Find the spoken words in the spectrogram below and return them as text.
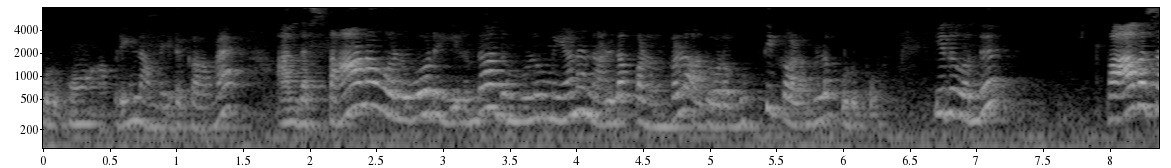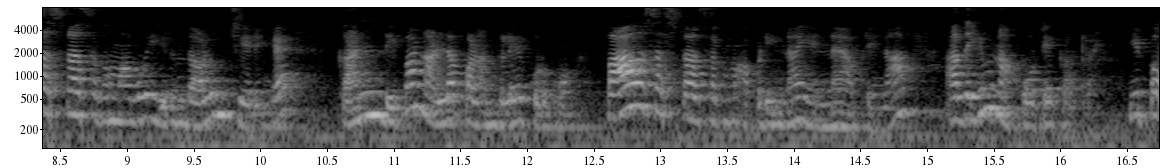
கொடுக்கும் அப்படின்னு நம்ம எடுக்காம அந்த ஸ்தான வலுவோடு இருந்தால் அது முழுமையான நல்ல பலன்கள் அதோட புக்தி காலங்களில் கொடுக்கும். இது வந்து பாவ சஷ்டாசகமாகவே இருந்தாலும் சரிங்க. கண்டிப்பா நல்ல பலன்களே கொடுக்கும். பாவ சஷ்டாசகம் அப்படின்னா என்ன அப்படின்னா அதையும் நான் போட்டே காட்டுறேன். இப்போ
